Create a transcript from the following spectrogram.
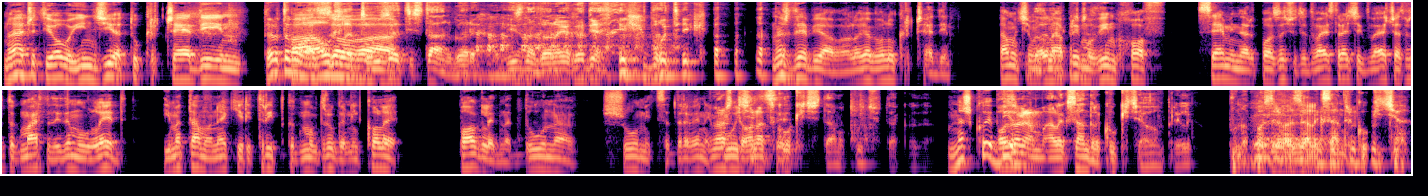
Najjače ti ovo Inđija, tu Krčedin, Treba tamo Pazova. outlet uzeti stan gore, iznad onog od jednih butika. Znaš gde bi ja volao? Ja bi volao u Krčedin. Tamo ćemo Dobro, da napravimo. Wim Hof seminar, pozvaću te 23. 24. marta da idemo u led. Ima tamo neki retreat kod mog druga Nikole. Pogled na Dunav, šumica, drvene Imaš kućice. tonac Kukić tamo kuću, tako da. Znaš ko je bio? Pozdravljam Aleksandra Kukića ovom priliku. Puno pozdrava za Aleksandra Kukića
